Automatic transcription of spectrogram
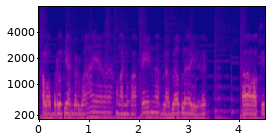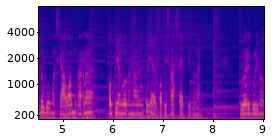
kalau berlebihan berbahaya lah mengandung kafein lah bla bla bla gitu kan. Uh, waktu itu gue masih awam karena kopi yang gue kenal itu ya kopi saset gitu kan. 2015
